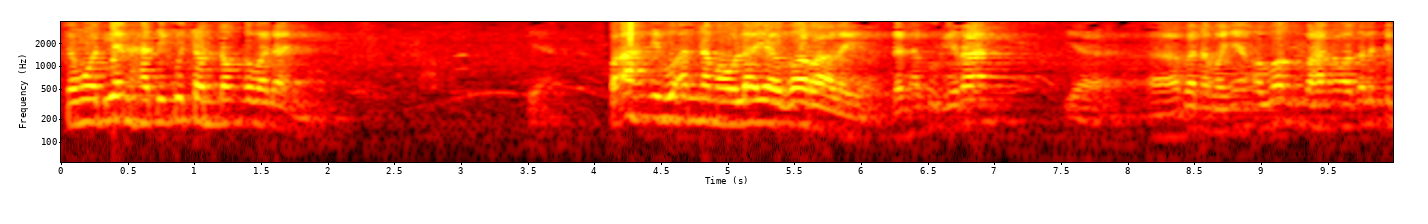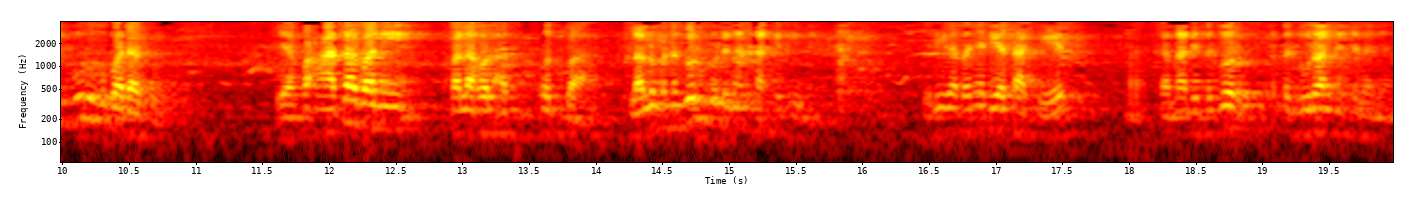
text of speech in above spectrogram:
kemudian hatiku condong kepadanya. Ya. Fa ahsibu anna maulaya ghara alayya dan aku kira ya apa namanya Allah Subhanahu wa taala cemburu kepadaku. Ya fa'atabani falahul utbah. Lalu menegurku dengan sakit ini. Jadi katanya dia sakit karena ditegur, keteguran istilahnya.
